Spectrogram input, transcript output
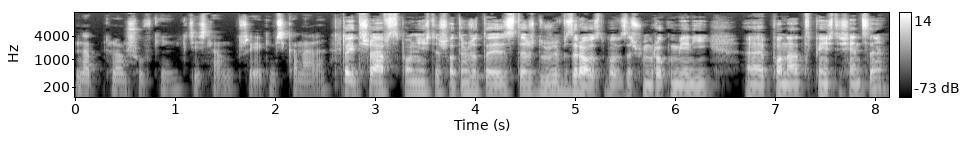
na planszówki gdzieś tam przy jakimś kanale. Tutaj trzeba wspomnieć też o tym, że to jest też duży wzrost, bo w zeszłym roku mieli e, ponad 5 tysięcy.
